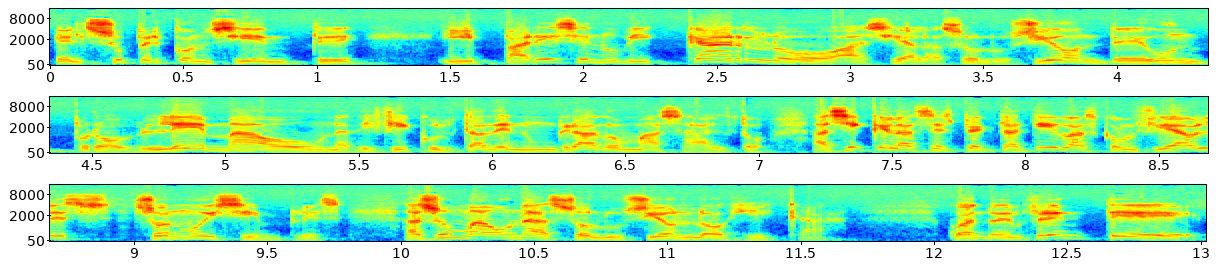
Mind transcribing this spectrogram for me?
el superconsciente y parecen ubicarlo hacia la solución de un problema o una dificultad en un grado más alto. Así que las expectativas confiables son muy simples. Asuma una solución lógica. Cuando enfrente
